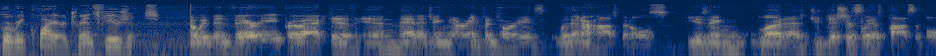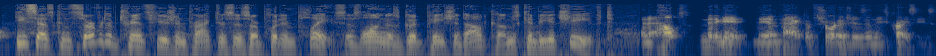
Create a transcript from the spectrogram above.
who require transfusions. We've been very proactive in managing our inventories within our hospitals, using blood as judiciously as possible. He says conservative transfusion practices are put in place as long as good patient outcomes can be achieved. And it helps mitigate the impact of shortages in these crises.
